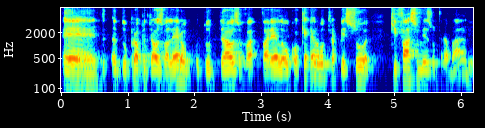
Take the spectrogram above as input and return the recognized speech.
é, do próprio Drauzio Varela, ou do Drauzio Varela ou qualquer outra pessoa que faça o mesmo trabalho,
